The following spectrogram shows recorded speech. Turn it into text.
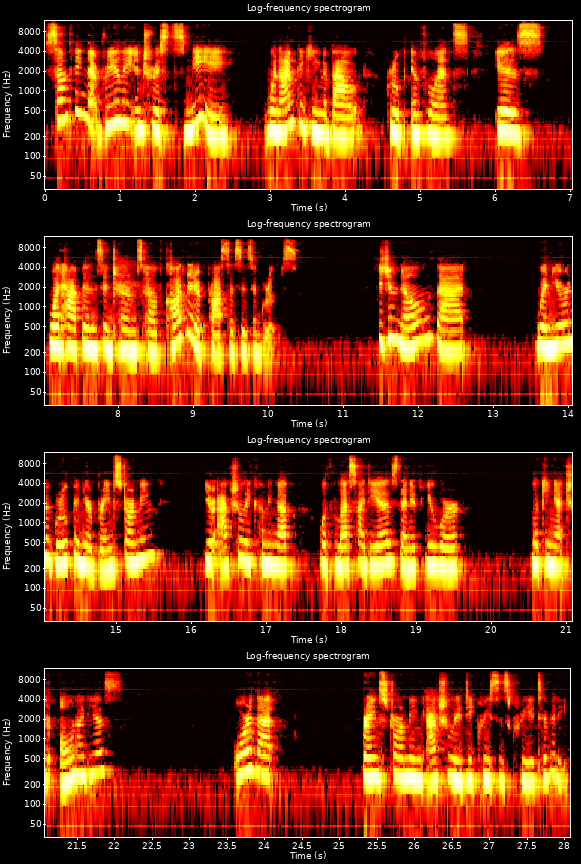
Something that really interests me when I'm thinking about group influence is what happens in terms of cognitive processes in groups. Did you know that when you're in a group and you're brainstorming, you're actually coming up with less ideas than if you were looking at your own ideas? Or that brainstorming actually decreases creativity.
